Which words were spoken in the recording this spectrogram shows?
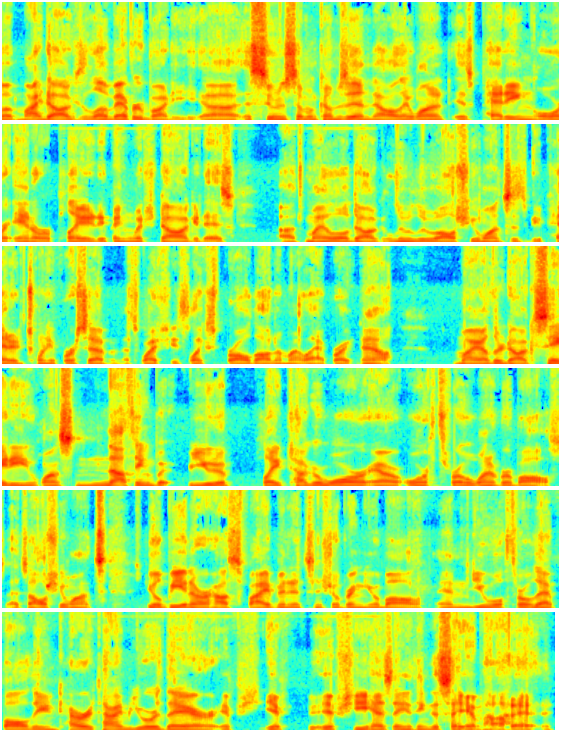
But my dogs love everybody. Uh, as soon as someone comes in, all they want is petting or and or play, depending which dog it is. Uh, it's my little dog Lulu. All she wants is to be petted 24 seven. That's why she's like sprawled out on my lap right now. My other dog Sadie wants nothing but for you to play tug of war or, or throw one of her balls. That's all she wants. You'll be in our house five minutes and she'll bring you a ball, and you will throw that ball the entire time you are there. If if if she has anything to say about it,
